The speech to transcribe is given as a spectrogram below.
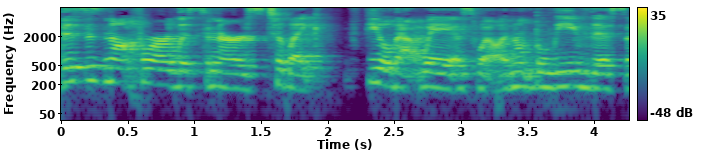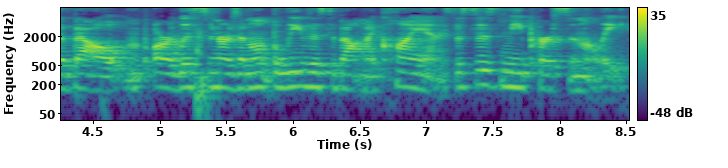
This is not for our listeners to like feel that way as well. I don't believe this about our listeners. I don't believe this about my clients. This is me personally.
